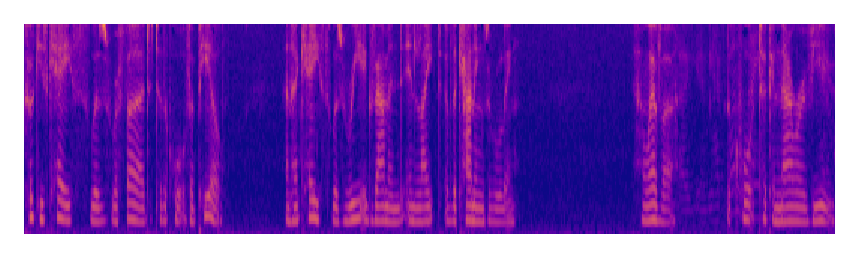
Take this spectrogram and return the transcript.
Cookie's case was referred to the Court of Appeal, and her case was re examined in light of the Cannings ruling. However, uh, the court took a narrow view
